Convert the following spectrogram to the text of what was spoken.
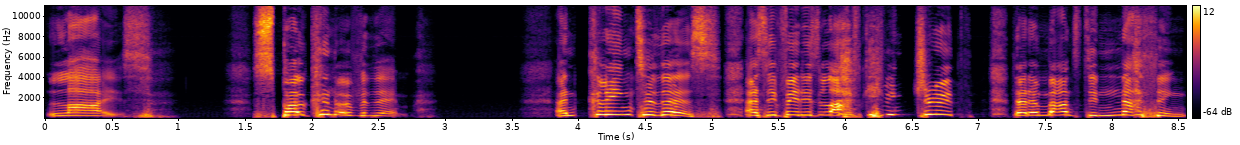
lies spoken over them and cling to this as if it is life giving truth that amounts to nothing.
